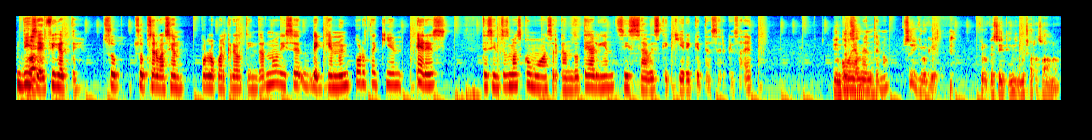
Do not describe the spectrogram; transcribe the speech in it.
dice, fíjate, su, su observación, por lo cual creó Tinder, ¿no? Dice de que no importa quién eres, te sientes más cómodo acercándote a alguien si sabes que quiere que te acerques a él. Obviamente, ¿no? Sí, creo que, creo que sí, tiene mucha razón, ¿no?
